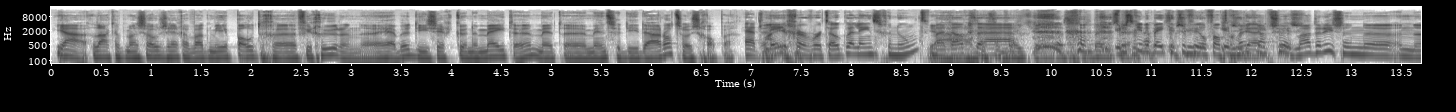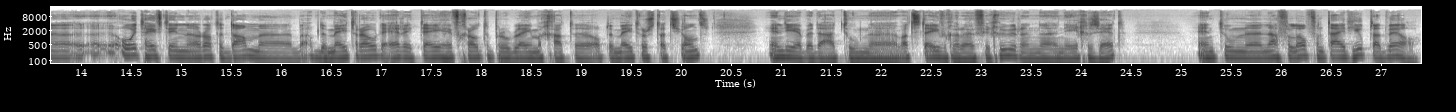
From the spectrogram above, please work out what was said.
ja, laat ik het maar zo zeggen, wat meer potige figuren uh, hebben. Die zich kunnen meten met uh, mensen die daar rotzooi schoppen. Ja, het leger ja, wordt ook wel eens genoemd. Ja, maar dat, dat, is, een beetje, dat is, een beetje, is misschien een beetje te veel van goede. Maar er is een. een ooit heeft in Rotterdam op de metro, de RET, heeft grote problemen gehad op de metrostations. En die hebben daar toen uh, wat stevigere figuren uh, neergezet. En toen, uh, na verloop van tijd, hielp dat wel.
